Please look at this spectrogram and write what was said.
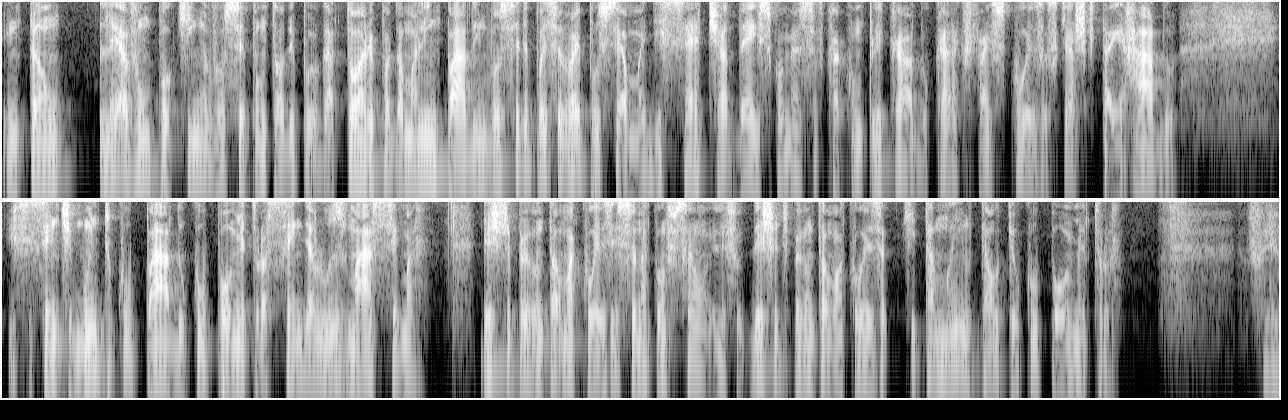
Então leva um pouquinho você para um tal de purgatório para dar uma limpada em você, depois você vai para o céu. Mas de 7 a 10 começa a ficar complicado. O cara que faz coisas que acha que está errado e se sente muito culpado, o culpômetro acende a luz máxima. Deixa eu te perguntar uma coisa, isso na confissão. Ele falou, deixa eu te perguntar uma coisa, que tamanho está o teu culpômetro? Falei,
